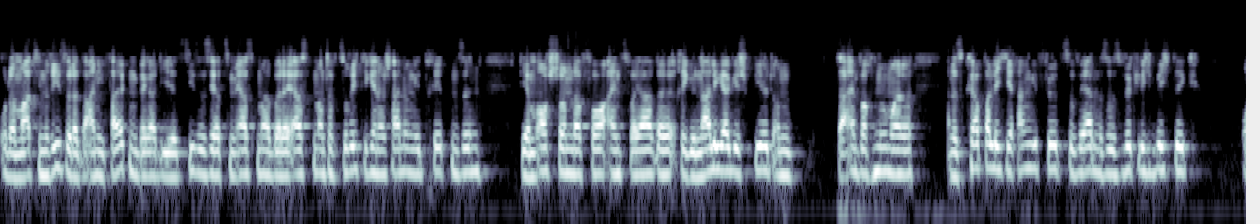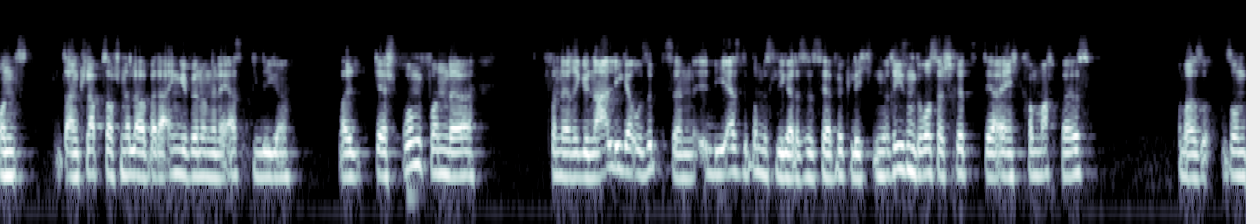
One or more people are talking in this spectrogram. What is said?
oder Martin Ries oder Dani Falkenberger, die jetzt dieses Jahr zum ersten Mal bei der ersten Mannschaft so richtig in Erscheinung getreten sind, die haben auch schon davor ein, zwei Jahre Regionalliga gespielt und da einfach nur mal an das Körperliche rangeführt zu werden, das ist wirklich wichtig. Und dann klappt es auch schneller bei der Eingewöhnung in der ersten Liga. Weil der Sprung von der von der Regionalliga U17 in die erste Bundesliga, das ist ja wirklich ein riesengroßer Schritt, der eigentlich kaum machbar ist. Aber so, so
